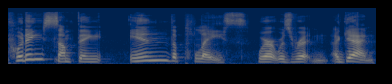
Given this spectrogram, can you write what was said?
putting something in the place where it was written. Again,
